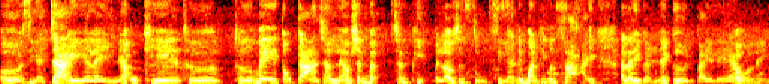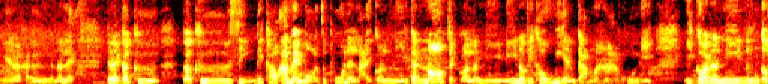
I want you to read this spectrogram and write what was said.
เออเสียใจอะไรอย่างเงี้ยโอเค เธอเธอไม่ต้องการฉันแล้วฉันแบบฉันผิดไปแล้วฉันสูญเสียในวันที่มันสายอะไรแบบเนี้ยเกินไปแล้วอะไรอย่างเงี้ยนะคะเออนั่นแหละก็นั่นก็คือก็คือสิ่งที่เขาอะแม่หมอจะพูดหลาย ๆ กรณีกันนอกจากกรณีนี้เนาะที่เขาเวียนกลับมาหาคุณอีก อีกกรณีหนึ่งก็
